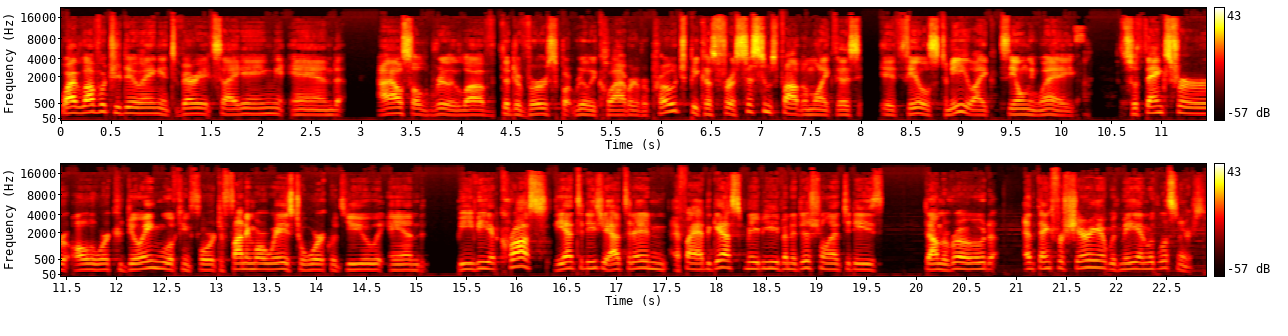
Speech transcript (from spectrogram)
well, I love what you're doing. It's very exciting. And I also really love the diverse but really collaborative approach because for a systems problem like this, it feels to me like it's the only way. So thanks for all the work you're doing. Looking forward to finding more ways to work with you and BV across the entities you have today. And if I had to guess, maybe even additional entities down the road. And thanks for sharing it with me and with listeners.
